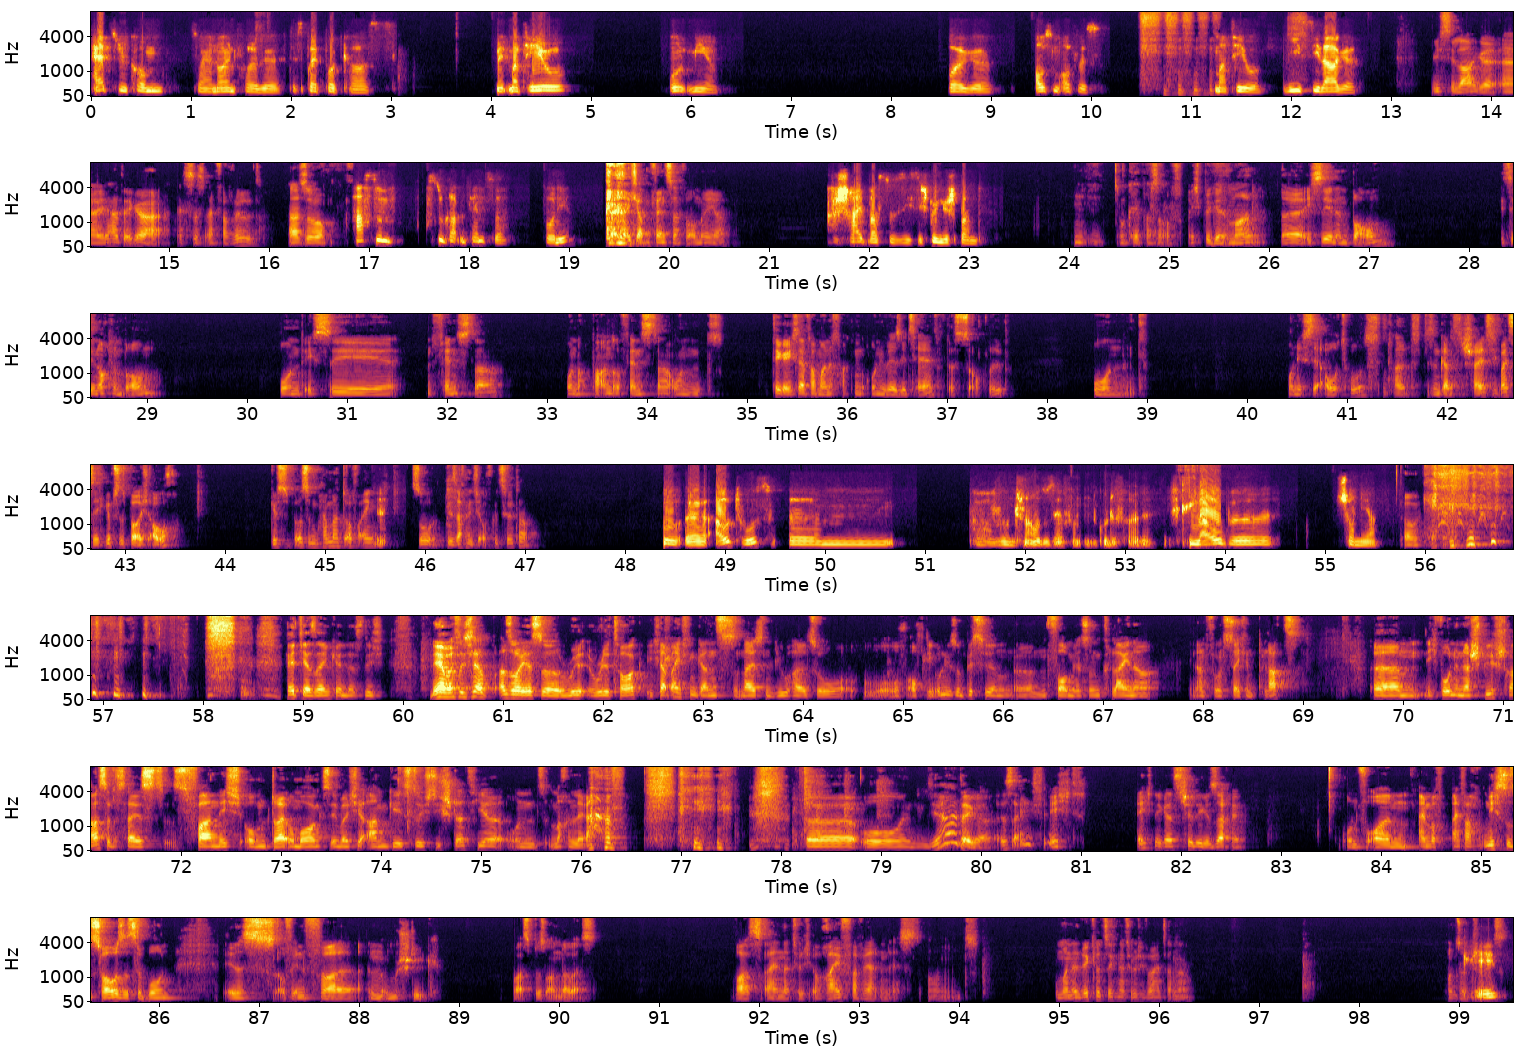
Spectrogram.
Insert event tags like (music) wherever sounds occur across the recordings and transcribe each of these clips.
Herzlich willkommen zu einer neuen Folge des Brett Podcasts mit Matteo und mir. Folge aus dem Office. (laughs) Matteo, wie ist die Lage? Wie ist die Lage? Äh, ja, Digga, es ist einfach wild. Also, Hast du, hast du gerade ein Fenster vor dir? (clears throat) ich habe ein Fenster vor mir, ja. Beschreib, was du siehst. Ich bin gespannt. Mhm. Okay, pass auf. Ich beginne mal. Äh, ich sehe einen Baum. Ich sehe noch einen Baum. Und ich sehe ein Fenster und noch ein paar andere Fenster. Und, Digga, ich sehe einfach meine fucking Universität. Das ist auch wild. Und, und ich sehe Autos und halt diesen ganzen Scheiß. Ich weiß nicht, gibt es das bei euch auch? Gibt es das bei uns im Heimatdorf eigentlich? So, die Sachen, die ich aufgezählt habe? So, äh, Autos. Ähm, boah, wurden schon Autos erfunden? Gute Frage. Ich glaube schon, ja. Okay. (laughs) Hätte ja sein können, dass nicht. Naja, was ich habe, also jetzt so Real, Real Talk, ich habe eigentlich einen ganz nice View halt so auf, auf die Uni so ein bisschen. Ähm, vor mir so ein kleiner, in Anführungszeichen, Platz. Ähm, ich wohne in der Spielstraße, das heißt, es fahren nicht um 3 Uhr morgens irgendwelche AMGs durch die Stadt hier und machen Lärm. (laughs) äh, und ja, Digga, ist eigentlich echt, echt eine ganz chillige Sache. Und vor allem einfach, einfach nicht so zu Hause zu wohnen, ist auf jeden Fall ein Umstieg. Was Besonderes. Was einen natürlich auch reifer werden lässt. Und, und man entwickelt sich natürlich weiter, ne? Und so ein Okay. Scheiß.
